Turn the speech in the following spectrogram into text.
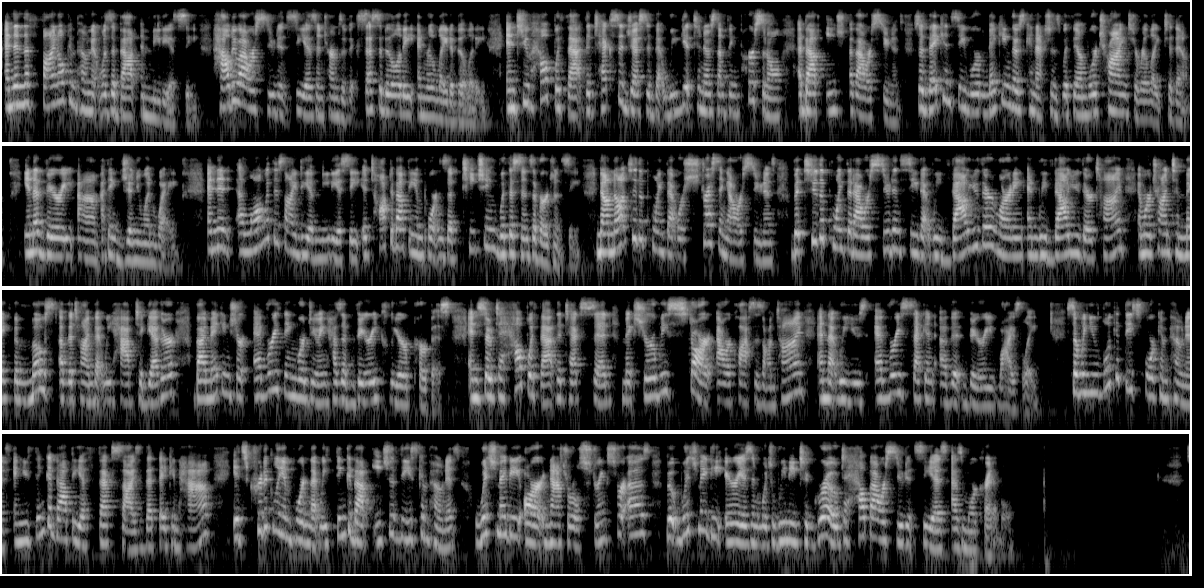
And then the final component was about immediacy. How do our students see us in terms of accessibility and relatability? And to help with that, the text suggested that we get to know something personal about each of our students so they can see we're making those connections with them. We're trying to relate to them in a very, um, I think, genuine way. And then along with this idea of immediacy, it talked about the importance of teaching with a sense of urgency. Now, not to the point that we're stressing our students, but to the point that our students see that we value their learning and we value their time and we're trying to make the most of the time that we have together by making sure everything we're doing has a very clear purpose. And so to help with that, the text said, make sure we start our classes on time and that we use every second of it very wisely. So when you look at these four components and you think about the effect size that they can have, it's critically important that we think about each of these components, which maybe are natural strengths for us, but which may be areas in which we need to grow to help our students see us as more credible.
